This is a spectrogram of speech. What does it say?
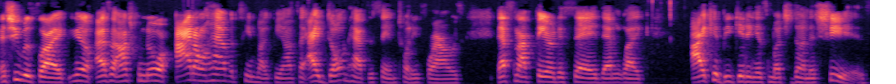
And she was like, you know, as an entrepreneur, I don't have a team like Beyonce. I don't have the same 24 hours. That's not fair to say that like I could be getting as much done as she is.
